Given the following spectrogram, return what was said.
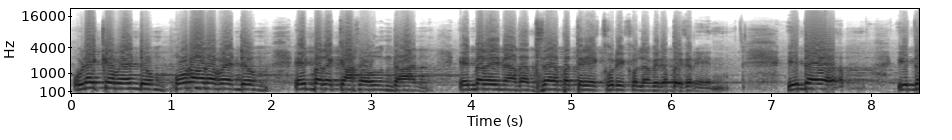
உழைக்க வேண்டும் போராட வேண்டும் என்பதற்காகவும் தான் என்பதை நான் அந்த சந்தர்ப்பத்திலே கூறிக்கொள்ள விரும்புகிறேன். இந்த இந்த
